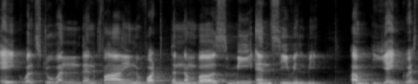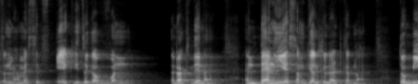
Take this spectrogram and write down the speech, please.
a equals to 1 then find what the numbers B and C will be. अब यही क्वेश्चन में हमें सिर्फ़ एक ही जगह वन रख देना है एंड देन ये सम कैलकुलेट करना है। तो बी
